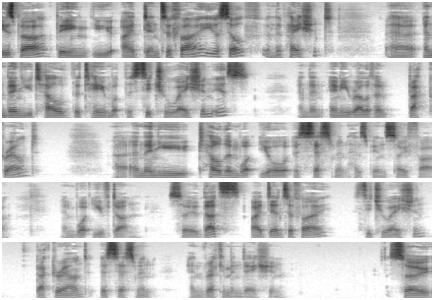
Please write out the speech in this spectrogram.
ISBAR being you identify yourself and the patient, uh, and then you tell the team what the situation is, and then any relevant background. Uh, and then you tell them what your assessment has been so far and what you've done. So that's identify, situation, background, assessment, and recommendation. So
